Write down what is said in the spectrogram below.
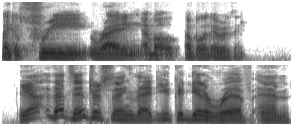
like a free writing about about everything. Yeah, that's interesting that you could get a riff and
